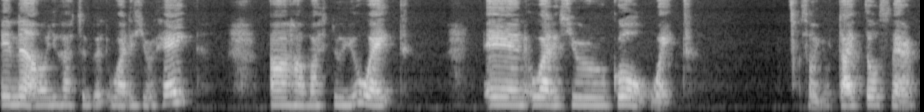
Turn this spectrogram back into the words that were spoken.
and now you have to put what is your height, uh, how much do you weigh, and what is your goal weight. So you type those there.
